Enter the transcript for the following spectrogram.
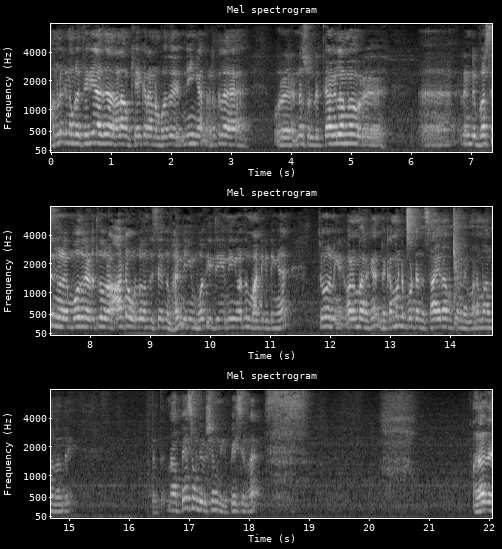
அவனுக்கு நம்மளுக்கு தெரியாது. அதனால் அவன் கேட்குறான் போது நீங்கள் அந்த இடத்துல ஒரு என்ன சொல்கிறது தேவையில்லாமல் ஒரு ரெண்டு பஸ்ஸு மோதுகிற இடத்துல ஒரு ஆட்டோ உள்ளே வந்து சேர்ந்த மாதிரி நீங்கள் மோதிக்கிட்டீங்க. நீங்கள் வந்து மாட்டிக்கிட்டீங்க. ஸோ நீங்கள் கவனமாக இருங்க. இந்த கமெண்ட் போட்டு அந்த சாய்ராமுக்கு என்னுடைய மனமார்ந்த நன்றி. நான் பேச வேண்டிய விஷயம் நீங்கள் பேசிடுறேன். அதாவது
